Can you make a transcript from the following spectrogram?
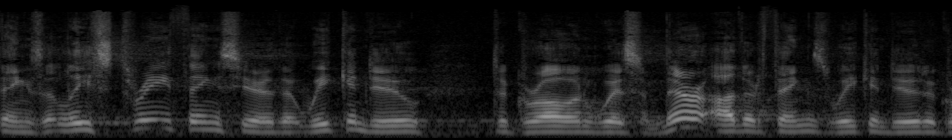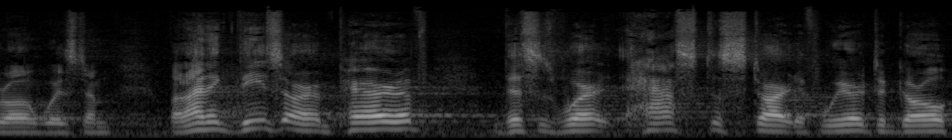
things, at least three things here that we can do to grow in wisdom. There are other things we can do to grow in wisdom, but I think these are imperative. This is where it has to start if we are to grow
